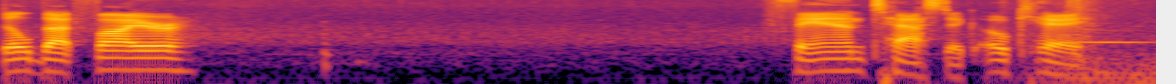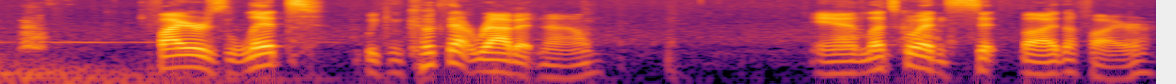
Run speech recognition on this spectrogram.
Build that fire. Fantastic, okay. Fire's lit. We can cook that rabbit now. And let's go ahead and sit by the fire.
